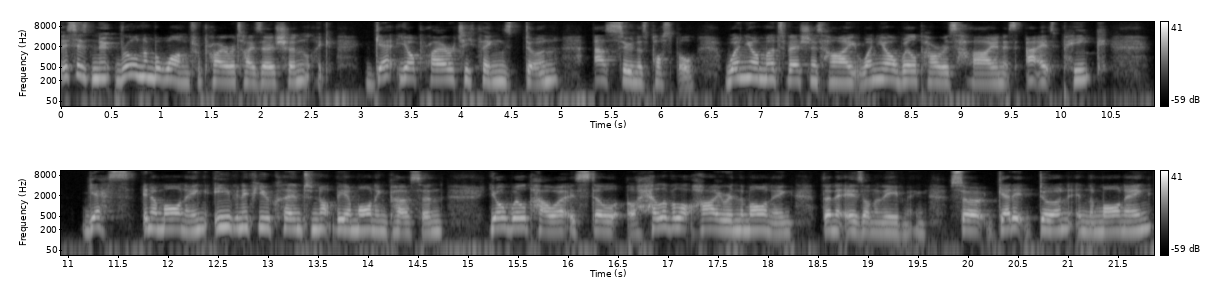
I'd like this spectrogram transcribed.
this is new, rule number one for prioritization. Like, get your priority things done as soon as possible. When your motivation is high, when your willpower is high and it's at its peak, yes, in a morning, even if you claim to not be a morning person, your willpower is still a hell of a lot higher in the morning than it is on an evening. So get it done in the morning.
